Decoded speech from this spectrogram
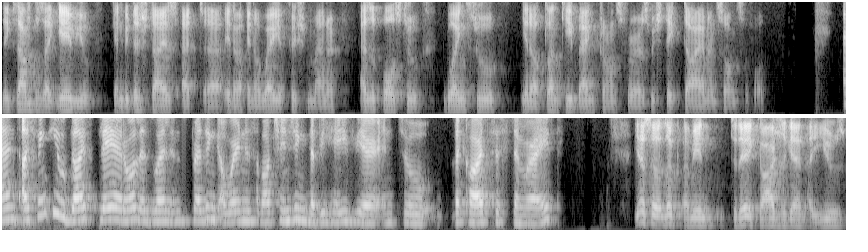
the examples I gave you can be digitized at uh, in, a, in a very efficient manner, as opposed to going through you know clunky bank transfers, which take time and so on and so forth. And I think you guys play a role as well in spreading awareness about changing the behavior into the card system, right? Yeah, so look, I mean, today cards again are used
